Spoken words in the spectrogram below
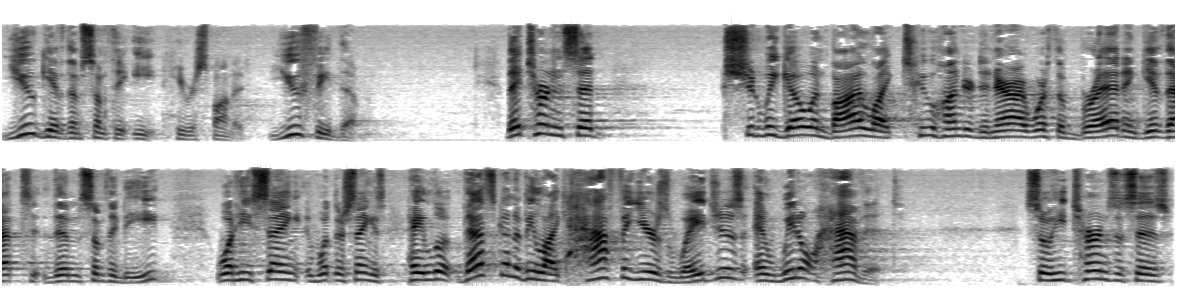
You give them something to eat, he responded. You feed them. They turned and said, should we go and buy like 200 denarii worth of bread and give that to them something to eat? What he's saying, what they're saying is, hey, look, that's going to be like half a year's wages and we don't have it. So he turns and says,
